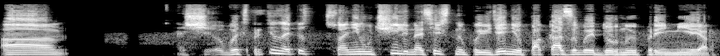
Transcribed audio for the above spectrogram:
А, в экспертизе написано, что они учили насильственному поведению, показывая дурной пример.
